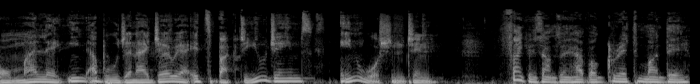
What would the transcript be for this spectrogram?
Omale in Abuja, Nigeria. It's back to you, James, in Washington. Thank you, Samson. Have a great Monday.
